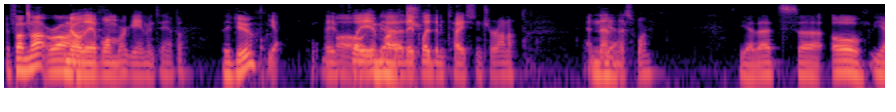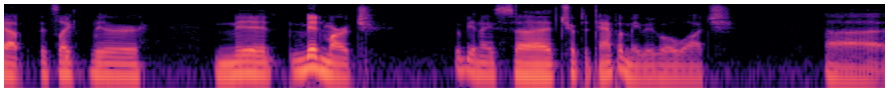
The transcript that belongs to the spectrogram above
if I'm not wrong, No, they have one more game in Tampa. they do. Yeah, they've Oh, played. Uh, they played them twice in Toronto, and then Yeah. this one. Yeah, that's. Uh, oh, yeah. It's like they're mid mid March. Would be a nice uh, trip to Tampa, maybe to go watch. Uh,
